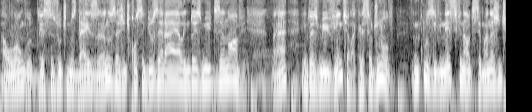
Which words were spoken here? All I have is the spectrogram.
ao longo desses últimos 10 anos. A gente conseguiu zerar ela em 2019. Né? Em 2020 ela cresceu de novo. Inclusive, nesse final de semana, a gente,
